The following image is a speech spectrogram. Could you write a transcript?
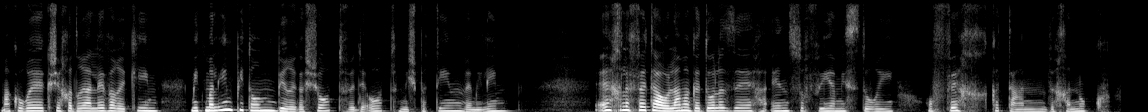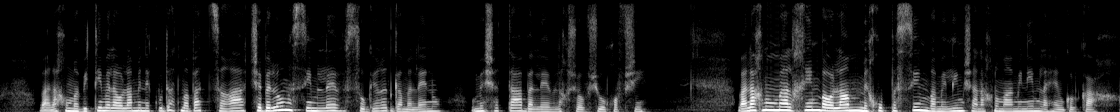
מה קורה כשחדרי הלב הריקים מתמלאים פתאום ברגשות ודעות, משפטים ומילים? איך לפתע העולם הגדול הזה, האינסופי המסתורי, הופך קטן וחנוק, ואנחנו מביטים אל העולם מנקודת מבט צרה, שבלא משים לב סוגרת גם עלינו, ומשתה בלב לחשוב שהוא חופשי. ואנחנו מהלכים בעולם מחופשים במילים שאנחנו מאמינים להם כל כך.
